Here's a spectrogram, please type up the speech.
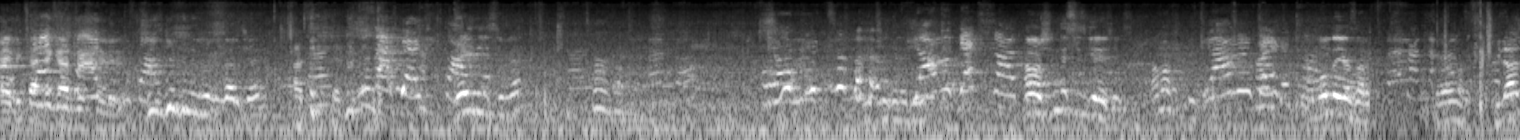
Bir bir tane de kardeş çevireyim. Siz girdiniz güzelce? Güzel geçti. Neydi isimler? Yağmur geç saat. Tamam şimdi siz gireceksiniz. Tamam. Yağmur geç. Tamam onu da yazarım. Bilal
